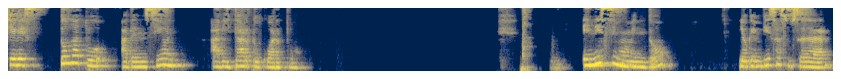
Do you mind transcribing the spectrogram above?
Lleves toda tu atención a habitar tu cuerpo. En ese momento, lo que empieza a suceder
